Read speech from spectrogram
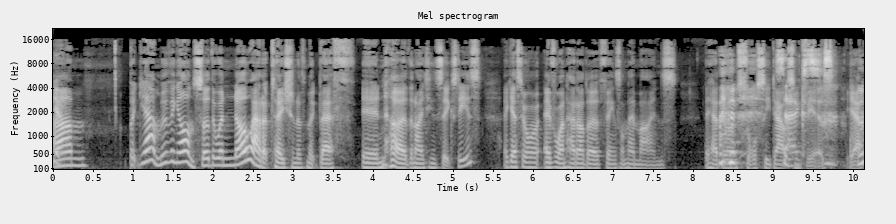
Yeah. Um, but yeah, moving on. So there were no adaptation of Macbeth in uh, the 1960s. I guess everyone, everyone had other things on their minds. They had their own saucy doubts and fears. Yeah.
